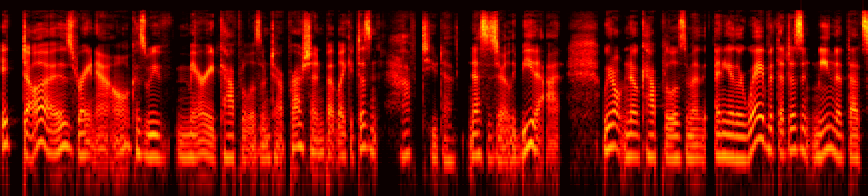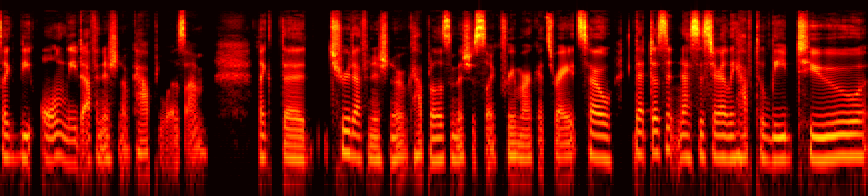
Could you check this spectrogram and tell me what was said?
it does right now because we've married capitalism to oppression, but like it doesn't have to necessarily be that. We don't know capitalism any other way, but that doesn't mean that that's like the only definition of capitalism. Like the true definition of capitalism is just like free markets, right? So that doesn't necessarily have to lead to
